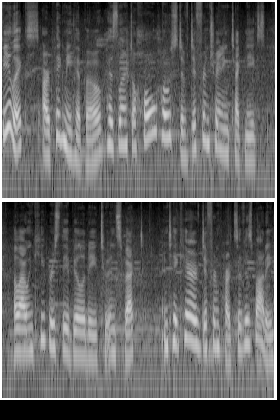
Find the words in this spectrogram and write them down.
Felix, our pygmy hippo, has learnt a whole host of different training techniques, allowing keepers the ability to inspect and take care of different parts of his body.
